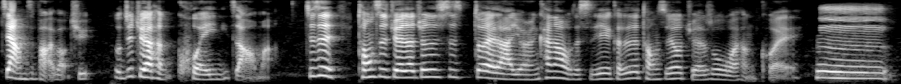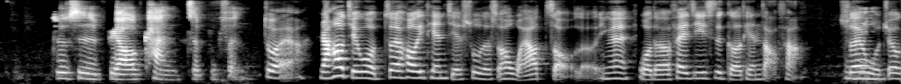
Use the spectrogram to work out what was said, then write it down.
这样子跑来跑去，我就觉得很亏，你知道吗？就是同时觉得就是是对啦，有人看到我的实力，可是同时又觉得说我很亏。嗯，就是不要看这部分。对啊，然后结果最后一天结束的时候，我要走了，因为我的飞机是隔天早上，所以我就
